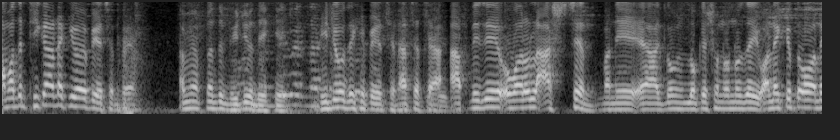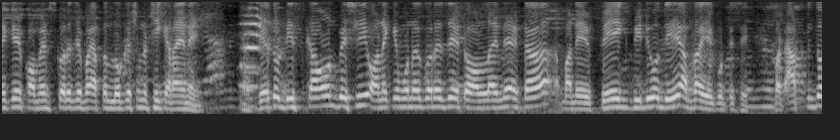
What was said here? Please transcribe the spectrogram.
আমাদের ঠিকানাটা কীভাবে পেয়েছেন ভাইয়া? আমি আপনাদের ভিডিও দেখে ভিডিও দেখে পেয়েছেন। আচ্ছা আচ্ছা। আপনি যে ওভারঅল আসছেন মানে একদম লোকেশন অনুযায়ী অনেকে তো অনেকে কমেন্টস করে যে ভাই আপনার লোকেশনে ঠিকানাই নেই। যেহেতু ডিসকাউন্ট বেশি অনেকে মনে করে যে এটা অনলাইনে একটা মানে ফেক ভিডিও দিয়ে আমরা ইয়ে করতেছি। বাট আপনি তো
